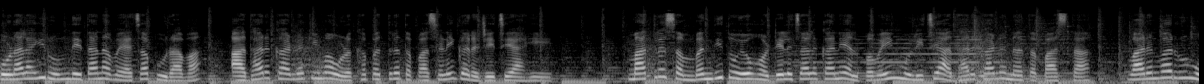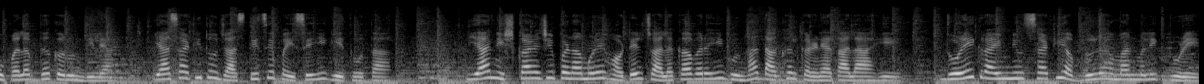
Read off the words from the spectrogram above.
कोणालाही रूम देताना वयाचा पुरावा आधार कार्ड किंवा ओळखपत्र तपासणे गरजेचे आहे. मात्र संबंधित ओयो हॉटेल चालकाने अल्पवयीन मुलीचे आधार कार्ड न तपासता वारंवार रूम उपलब्ध करून दिल्या. यासाठी तो जास्तीचे पैसेही घेत होता. या निष्काळजीपणामुळे हॉटेल चालकावरही गुन्हा दाखल करण्यात आला आहे. धुळे क्राईम न्यूजसाठी अब्दुल रहमान मलिक धुळे.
